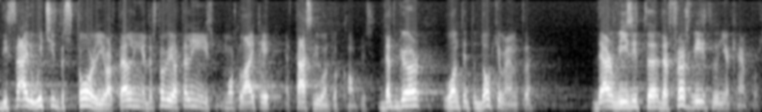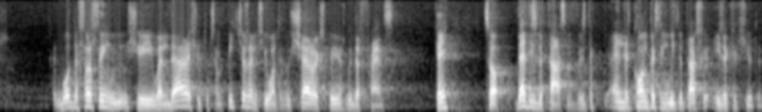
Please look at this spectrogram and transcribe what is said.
decide which is the story you are telling, and the story you are telling is most likely a task you want to accomplish. That girl wanted to document their visit, uh, their first visit to the new campus. It was the first thing she went there, she took some pictures, and she wanted to share her experience with her friends. Okay? So that is the task, the, and the context in which the task is executed.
